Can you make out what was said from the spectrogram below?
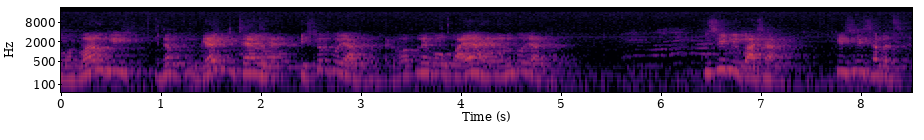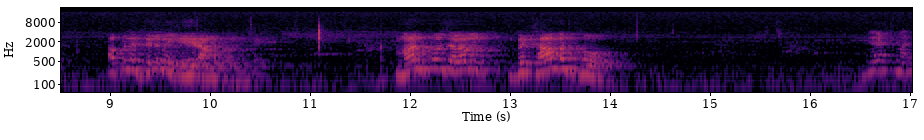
भगवान की जब गैर की टाइम है ईश्वर को याद करते रहो अपने को पाया है उनको याद करते किसी भी भाषा में किसी शब्द से अपने दिल में यही रामत होनी चाहिए। मान को जलम वृथा मत खो। व्यर्थ मत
